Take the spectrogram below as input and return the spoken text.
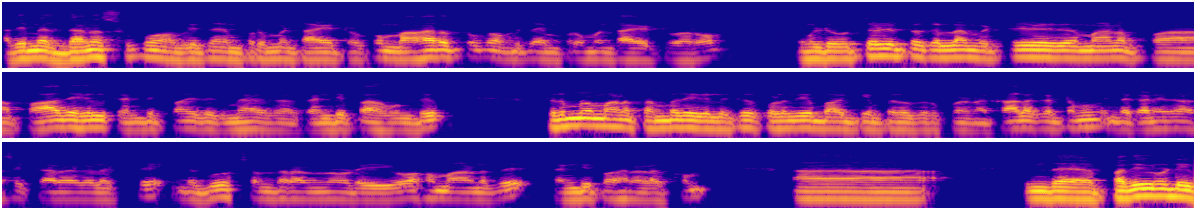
அதே மாதிரி தனுசுக்கும் அப்படி தான் இம்ப்ரூவ்மெண்ட் ஆகிட்டு இருக்கும். மகரத்துக்கும் அப்படி தான் இம்ப்ரூவ்மெண்ட் ஆகிட்டு வரும். உங்களுடைய ஒத்துழைப்புக்கெல்லாம் வெற்றிகரமான பா பாதைகள் கண்டிப்பாக இதுக்கு மேலே கண்டிப்பாக உண்டு. திருமணமான தம்பதிகளுக்கு குழந்தை பாக்கியம் பெறுவதற்கான காலகட்டமும் இந்த கன்னிராசிக்காரர்களுக்கு இந்த குரு சந்திரனுடைய யோகமானது கண்டிப்பாக நடக்கும். இந்த பதிவினுடைய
